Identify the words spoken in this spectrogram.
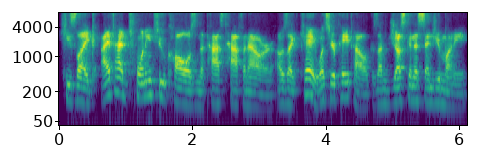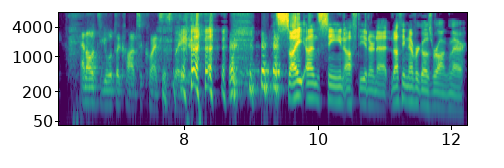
He's like, I've had 22 calls in the past half an hour. I was like, okay, what's your PayPal? Because I'm just gonna send you money and I'll deal with the consequences later. Sight unseen off the internet. Nothing ever goes wrong there.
